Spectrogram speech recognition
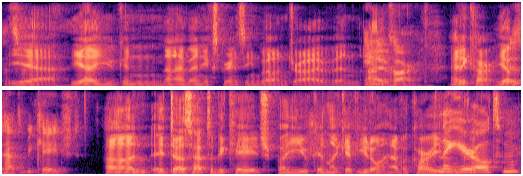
That's right. yeah, yeah. You can not have any experience. You can go out and drive and Any I've- car. Any car. Yep. Does it have to be caged? Uh, it does have to be caged, but you can like if you don't have a car, you like can your go- Ultima.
